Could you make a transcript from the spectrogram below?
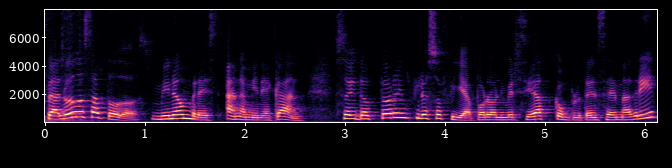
Saludos a todos, mi nombre es Ana Minecan, soy doctora en filosofía por la Universidad Complutense de Madrid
